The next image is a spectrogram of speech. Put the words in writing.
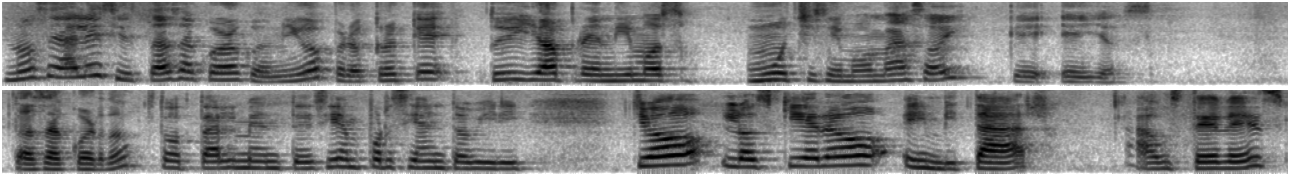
No sé, Ale, si estás de acuerdo conmigo, pero creo que tú y yo aprendimos muchísimo más hoy que ellos. ¿Estás de acuerdo? Totalmente, 100% Viri. Yo los quiero invitar a ustedes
